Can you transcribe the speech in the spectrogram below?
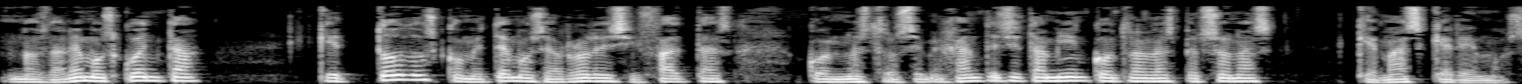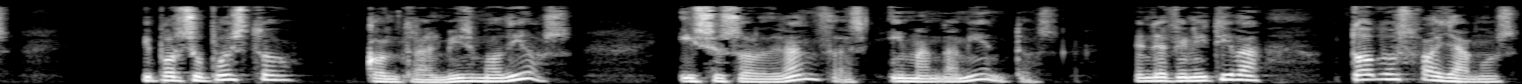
nos daremos cuenta que todos cometemos errores y faltas con nuestros semejantes y también contra las personas que más queremos. Y por supuesto, contra el mismo Dios y sus ordenanzas y mandamientos. En definitiva, todos fallamos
